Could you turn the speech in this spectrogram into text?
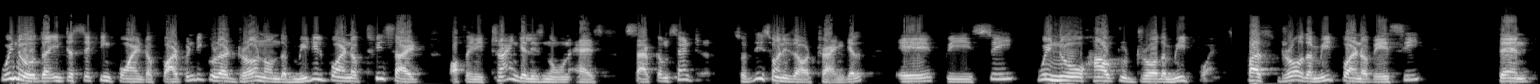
We know the intersecting point of perpendicular drawn on the middle point of three sides of any triangle is known as circumcenter. So this one is our triangle ABC. We know how to draw the midpoint. First draw the midpoint of AC, then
